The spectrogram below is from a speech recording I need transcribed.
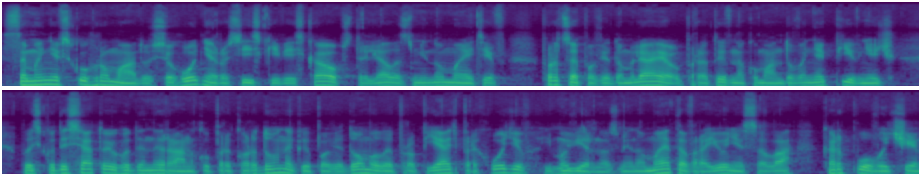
Семенівську громаду сьогодні російські війська обстріляли з мінометів. Про це повідомляє оперативне командування Північ. Близько 10-ї години ранку прикордонники повідомили про п'ять приходів, ймовірно, з міномета в районі села Карповичі.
